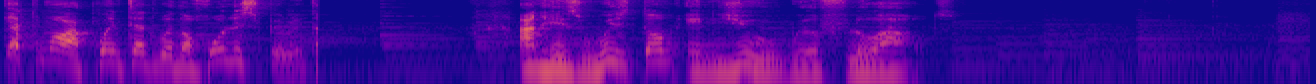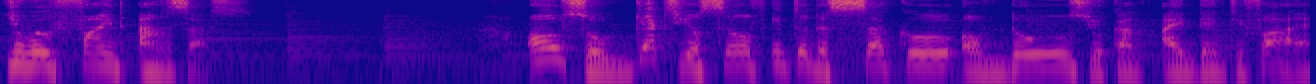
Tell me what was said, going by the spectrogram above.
Get more acquainted with the Holy Spirit, and His wisdom in you will flow out. You will find answers also, get yourself into the circle of those you can identify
